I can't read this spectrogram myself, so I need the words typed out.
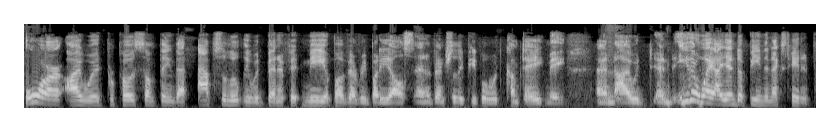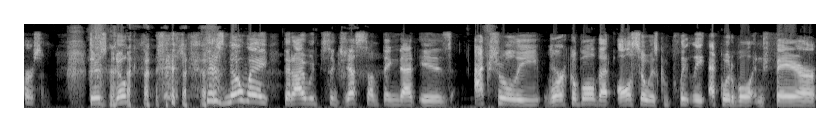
or I would propose something that absolutely would benefit me above everybody else, and eventually people would come to hate me, and I would. And either way, I end up being the next hated person. There's no there's no way that I would suggest something that is actually workable that also is completely equitable and fair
